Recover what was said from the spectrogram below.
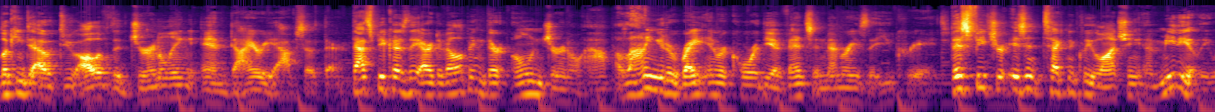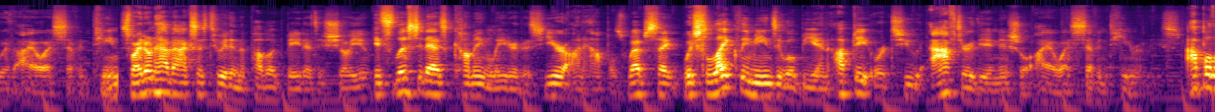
looking to outdo all of the journaling and diary apps out there. That's because they are developing their own journal app, allowing you to write and record the events and memories that you create. This feature isn't technically launching immediately with iOS 17, so I don't have access to it in the public beta to show you. It's listed as coming later this year on Apple's website, which likely means it will be an update or two after the initial iOS 17 release. Apple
